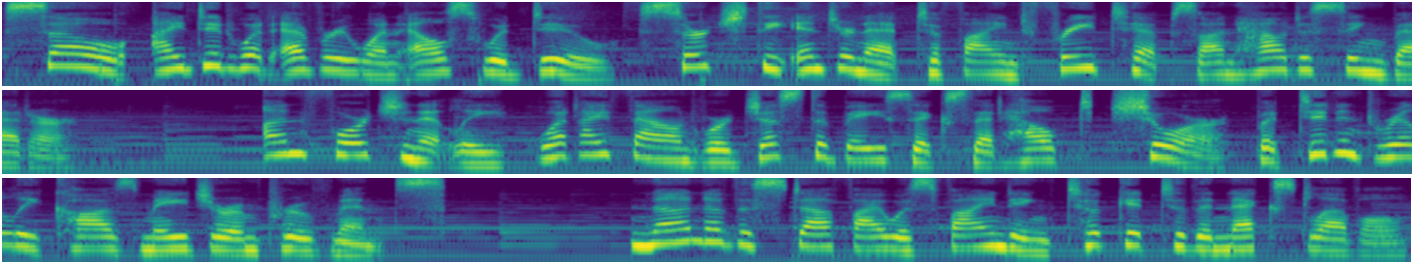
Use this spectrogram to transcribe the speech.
So, I did what everyone else would do, search the internet to find free tips on how to sing better. Unfortunately, what I found were just the basics that helped, sure, but didn't really cause major improvements. None of the stuff I was finding took it to the next level.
